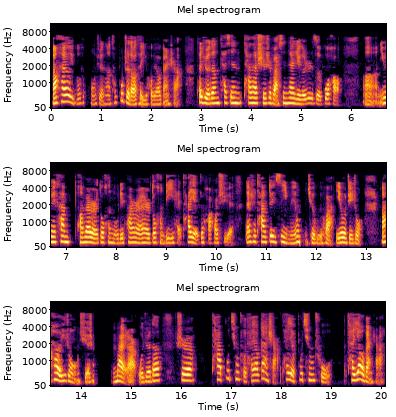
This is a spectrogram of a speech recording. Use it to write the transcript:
然后还有一部分同学呢，他不知道他以后要干啥，他觉得他先踏踏实实把现在这个日子过好啊，因为看旁边人都很努力，旁边人都很厉害，他也就好好学，但是他对自己没有明确规划，也有这种。然后还有一种学生摆烂，我觉得是他不清楚他要干啥，他也不清楚。他要干啥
